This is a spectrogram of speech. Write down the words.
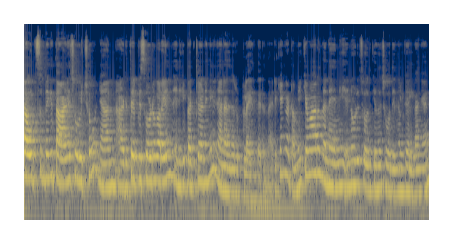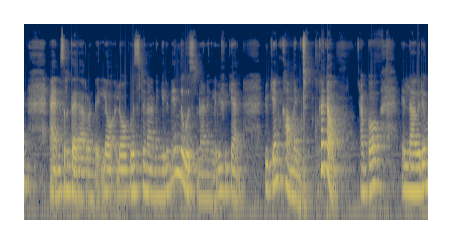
ഡൗട്ട്സ് ഉണ്ടെങ്കിൽ താഴെ ചോദിച്ചോ. ഞാൻ അടുത്ത എപ്പിസോഡ് പറയും. എനിക്ക് പറ്റുകയാണെങ്കിൽ ഞാൻ അതിന് റിപ്ലൈ തരുന്നതായിരിക്കും കേട്ടോ. മിക്കവാറും തന്നെ ഇനി എന്നോട് ചോദിക്കുന്ന ചോദ്യങ്ങൾക്കെല്ലാം ഞാൻ ആൻസർ തരാറുണ്ട്. ലോ ലോ ക്വസ്റ്റ്യൻ ആണെങ്കിലും എന്ത് ക്വസ്റ്റ്യൻ ആണെങ്കിലും if you can you can comment കേട്ടോ. അപ്പോൾ എല്ലാവരും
